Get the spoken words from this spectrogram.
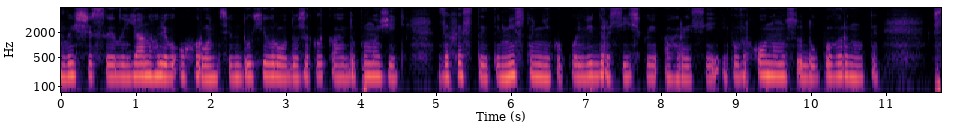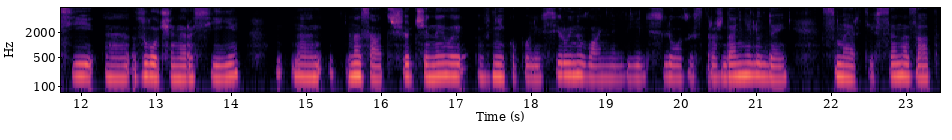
Вищі сили, янголів-охоронців, духів роду, закликаю, допоможіть захистити місто Нікополь від російської агресії і по Верховному суду повернути всі е, злочини Росії е, назад, що чинили в Нікополі, всі руйнування, біль, сльози, страждання людей, смерті, все назад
